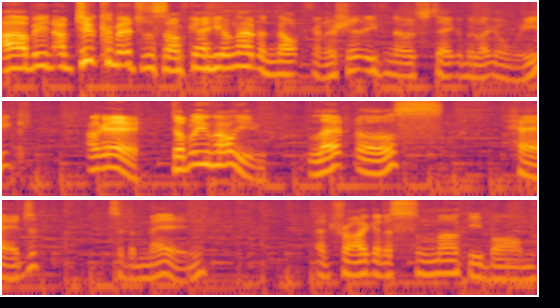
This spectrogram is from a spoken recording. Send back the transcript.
I mean, I'm too committed to the self-care heal now to not finish it, even though it's taken me like a week. Okay, W value. Let us head to the main and try to get a smoky bomb.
